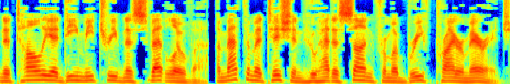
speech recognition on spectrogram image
Natalia Dmitrievna Svetlova, a mathematician who had a son from a brief prior marriage.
